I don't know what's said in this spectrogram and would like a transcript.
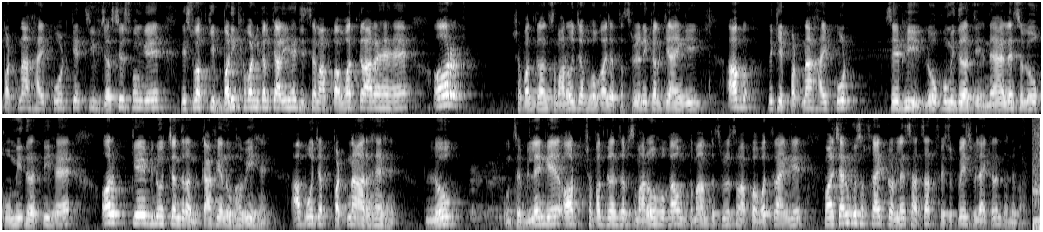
पटना हाई कोर्ट के चीफ जस्टिस होंगे। इस वक्त की बड़ी खबर निकल के आ रही है, जिससे हम आपको अवगत करा रहे हैं। और शपथ ग्रहण समारोह जब होगा, जब तस्वीरें निकल के आएँगी। अब देखिए, पटना हाई कोर्ट से भी लोगों उम्मीद रहती है, न्यायालय से लोगों उम्मीद रहती है। और के विनोद चंद्रन काफ़ी अनुभवी हैं। अब वो जब पटना आ रहे हैं, लोग उनसे मिलेंगे और शपथ ग्रहण जब समारोह होगा, उन तमाम तस्वीरों से हम आपको अवगत कराएँगे। हमारे चैनल को सब्सक्राइब कर लें साथ साथ फेसबुक पेज भी लाइक करें धन्यवाद।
